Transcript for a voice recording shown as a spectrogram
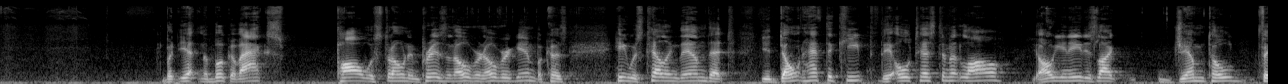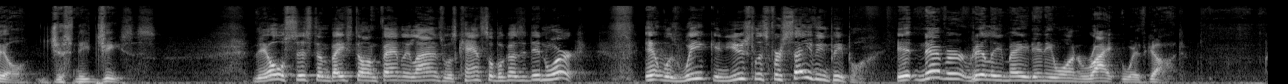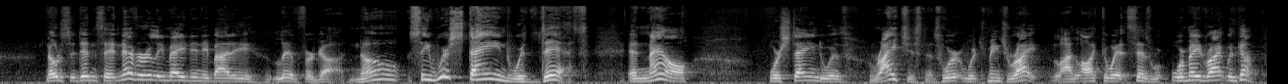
But yet, in the book of Acts, Paul was thrown in prison over and over again because he was telling them that you don't have to keep the Old Testament law. All you need is like Jim told Phil, just need Jesus. The old system based on family lines was canceled because it didn't work. It was weak and useless for saving people. It never really made anyone right with God. Notice it didn't say it never really made anybody live for God. No, see, we're stained with death. And now we're stained with righteousness, which means right. I like the way it says we're made right with God.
